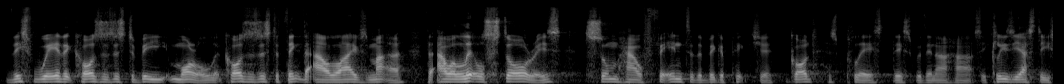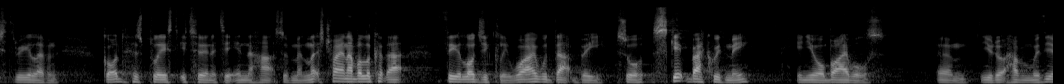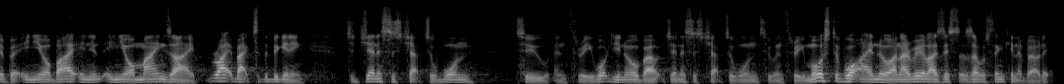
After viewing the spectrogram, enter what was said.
this way that causes us to be moral, that causes us to think that our lives matter, that our little stories somehow fit into the bigger picture. God has placed this within our hearts. Ecclesiastes 3:11. God has placed eternity in the hearts of men. Let's try and have a look at that theologically. Why would that be? So skip back with me in your Bibles um, you don't have them with you, but in your, in, in your mind's eye, right back to the beginning, to Genesis chapter 1, 2, and 3. What do you know about Genesis chapter 1, 2, and 3? Most of what I know, and I realized this as I was thinking about it,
